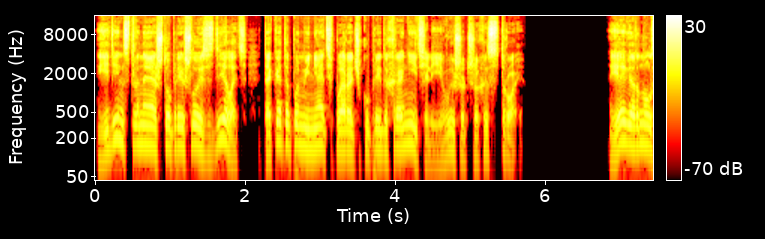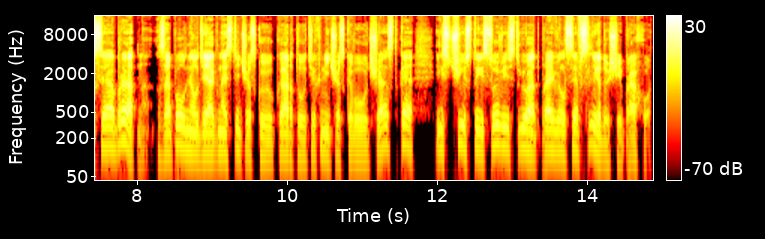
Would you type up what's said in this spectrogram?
Единственное, что пришлось сделать, так это поменять парочку предохранителей, вышедших из строя. Я вернулся обратно, заполнил диагностическую карту технического участка и с чистой совестью отправился в следующий проход.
